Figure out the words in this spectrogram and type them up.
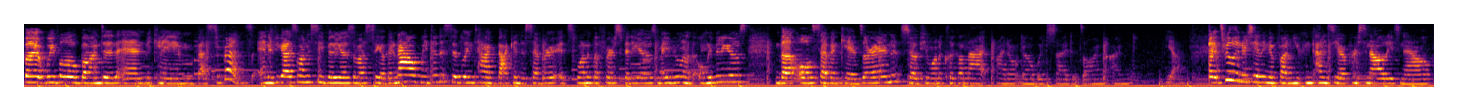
but we've all bonded and became best of friends. And if you guys want to see videos of us together now, we did a sibling tag back in December. It's one of the first videos, maybe one of the only videos that all seven kids are in. So if you want to click on that, I don't know which side it's on. Yeah. It's really entertaining and fun. You can kind of see our personalities now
